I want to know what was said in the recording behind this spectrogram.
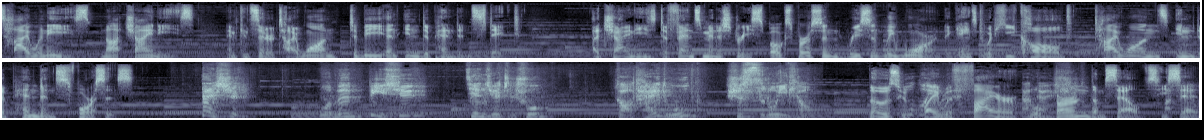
Taiwanese, not Chinese, and consider Taiwan to be an independent state A Chinese Defense Ministry spokesperson recently warned against what he called Taiwan's independence forces. 但是，我们必须坚决指出，搞台独是死路一条。Those who play with fire will burn themselves, he said.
